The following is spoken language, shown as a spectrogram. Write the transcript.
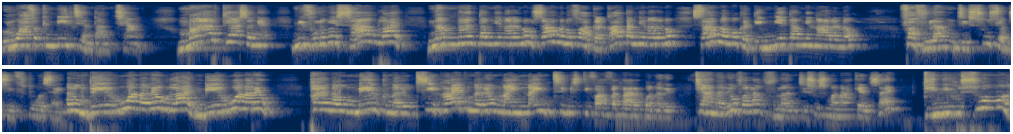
Ro afaky militsy an-danitsy any. Maro ty asany eh! Mivola hoe zaho lahy naminany tamin'ny anaranao, zaho nanao fahagagà tamin'ny anaranao, zaho namoaka demonia tamin'ny anaranao. Fa volanin'i Jesosy amin'izay fotoa izay. Nareo mbe roa nareo ry lahy, mbe roa nareo. Mpanao meloky nareo, tsy haiko nareo nainaino tsy misy ty fahafantarako anareo. Tianareo va lahy volanin'i Jesosy manahake an'izay? Diniho soa moa!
